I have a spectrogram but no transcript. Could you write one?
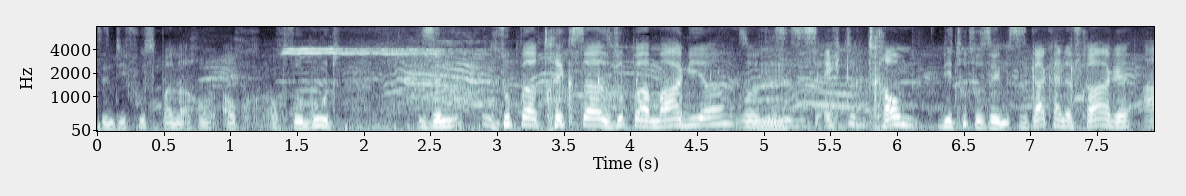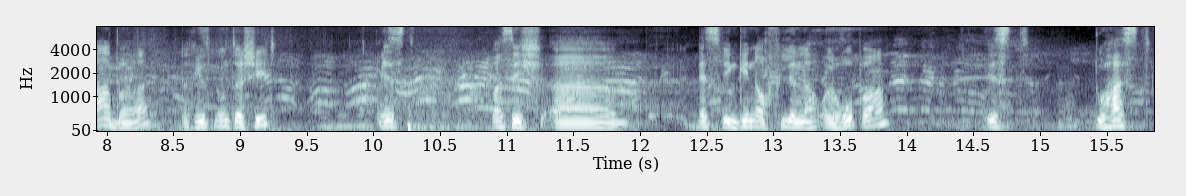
sind die Fußballer auch, auch, auch so gut. Die sind super Trickser, super Magier. So, Mhm. das, ist, das ist echt ein Traum, die zuzusehen. Das ist gar keine Frage. Aber der Riesenunterschied ist, was ich, äh, deswegen gehen auch viele nach Europa, ist, du hast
